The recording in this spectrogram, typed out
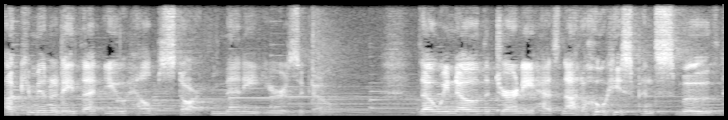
a community that you helped start many years ago. Though we know the journey has not always been smooth,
